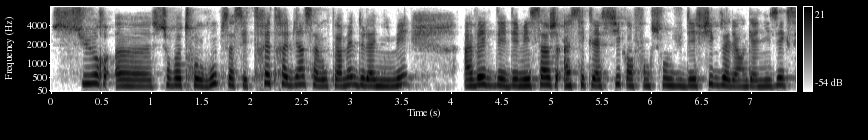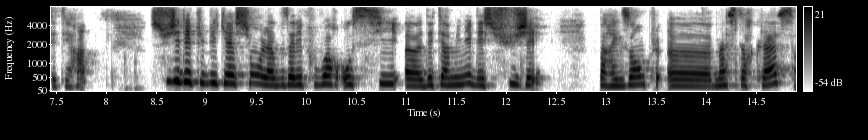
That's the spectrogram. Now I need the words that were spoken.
sur, sur votre groupe. Ça, c'est très, très bien. Ça va vous permettre de l'animer avec des messages assez classiques en fonction du défi que vous allez organiser et cetera. Sujet des publications, là, vous allez pouvoir aussi, déterminer des sujets. Par exemple, heu, masterclass.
